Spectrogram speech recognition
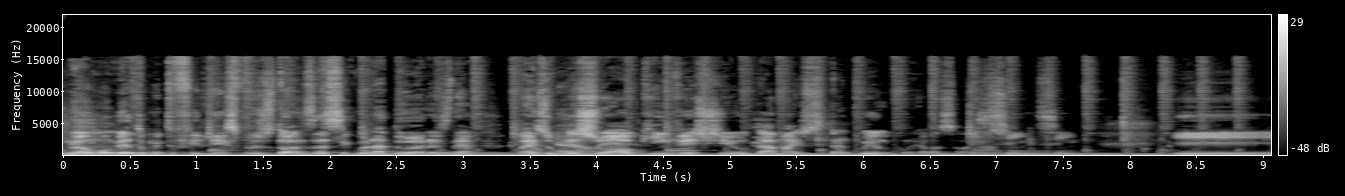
Não é um momento muito feliz para os donos das seguradoras, né? Mas o pessoal é. que investiu tá mais tranquilo com relação a isso. Sim, sim. E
